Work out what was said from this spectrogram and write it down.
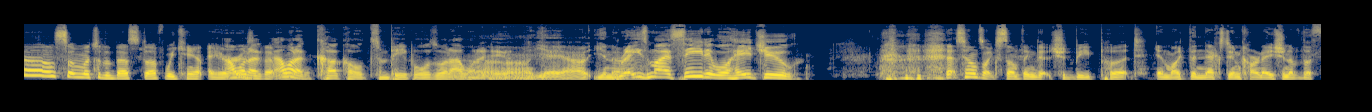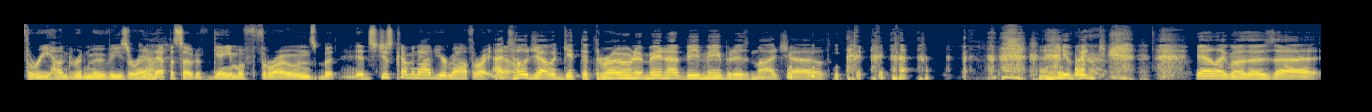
Oh, so much of the best stuff we can't air. I want to. I want to cuckold some people. Is what I want to do. Oh, yeah, you know. Raise my seed. It will hate you. That sounds like something that should be put in like the next incarnation of the 300 movies or in an episode of Game of Thrones, but it's just coming out of your mouth right now. I told you I would get the throne. It may not be me, but it's my child. You've been, yeah, like one of those, uh,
